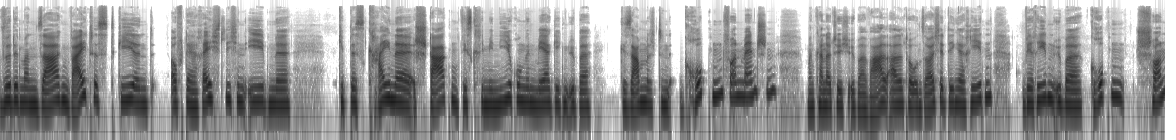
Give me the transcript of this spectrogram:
würde man sagen, weitestgehend auf der rechtlichen Ebene gibt es keine starken Diskriminierungen mehr gegenüber gesammelten Gruppen von Menschen. Man kann natürlich über Wahlalter und solche Dinge reden, wir reden über Gruppen schon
